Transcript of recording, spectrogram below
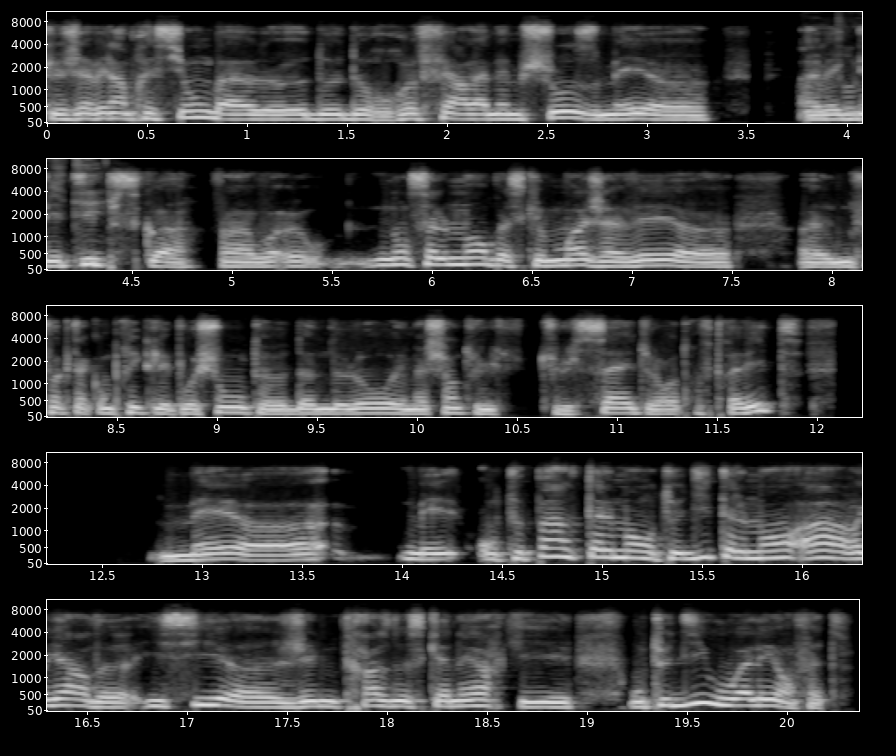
que j'avais l'impression bah, de, de refaire la même chose, mais euh, avec des tips, quoi. Enfin, vo- non seulement parce que moi, j'avais, euh, euh, une fois que tu as compris que les pochons te donnent de l'eau et machin, tu, le- tu le sais, tu le retrouves très vite. Mais, euh, mais on te parle tellement, on te dit tellement, ah, regarde, ici, euh, j'ai une trace de scanner qui. On te dit où aller, en fait.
